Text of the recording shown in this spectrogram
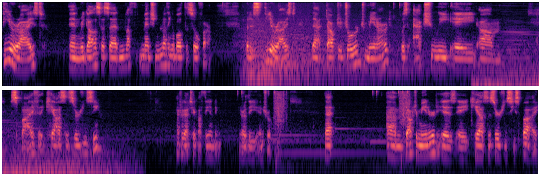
theorized, and Regalis has said nothing, mentioned nothing about this so far, but it's theorized that Dr. George Maynard was actually a um, spy for the Chaos Insurgency. I forgot to take off the ending, or the intro. That um, Dr. Maynard is a Chaos Insurgency spy.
